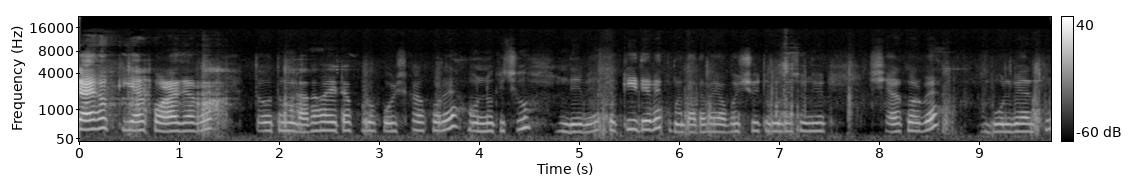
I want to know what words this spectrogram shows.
যাই হোক, কী আর করা যাবে? তো তোমার দাদাভাই এটা পুরো পরিষ্কার করে অন্য কিছু দেবে। তো কী দেবে? তোমার দাদাভাই অবশ্যই তোমাদের সঙ্গে শেয়ার করবে, বলবে আর কি।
